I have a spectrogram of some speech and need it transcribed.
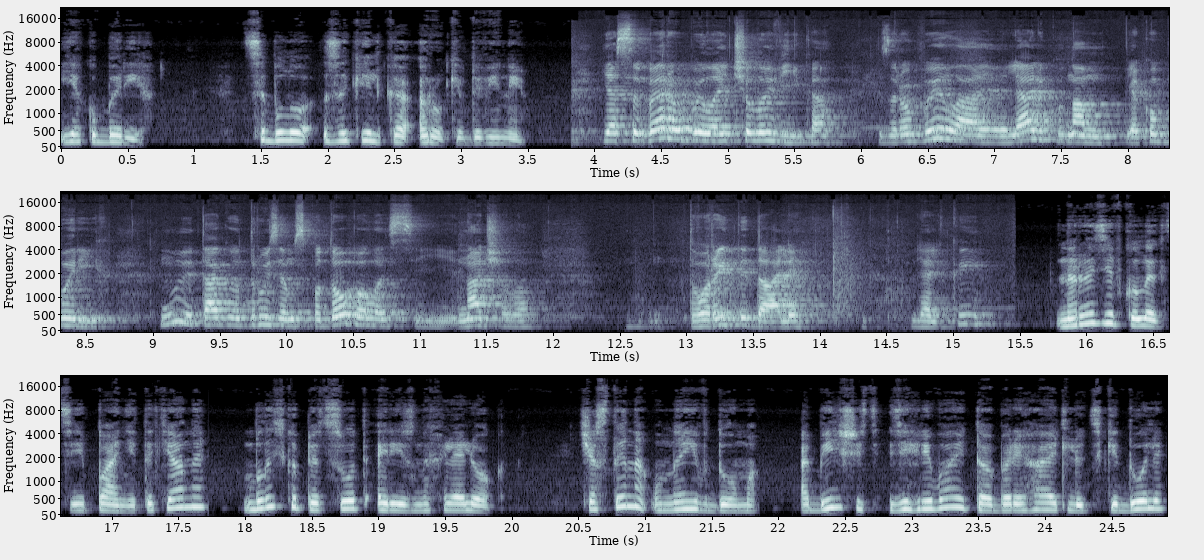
як оберіг. Це було за кілька років до війни. Я себе робила і чоловіка. Зробила ляльку нам як оберіг. Ну і так друзям сподобалось і почала творити далі ляльки. Наразі в колекції пані Тетяни близько 500 різних ляльок. Частина у неї вдома, а більшість зігрівають та оберігають людські долі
